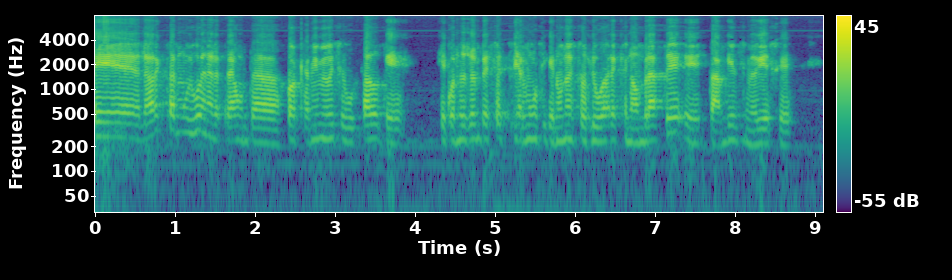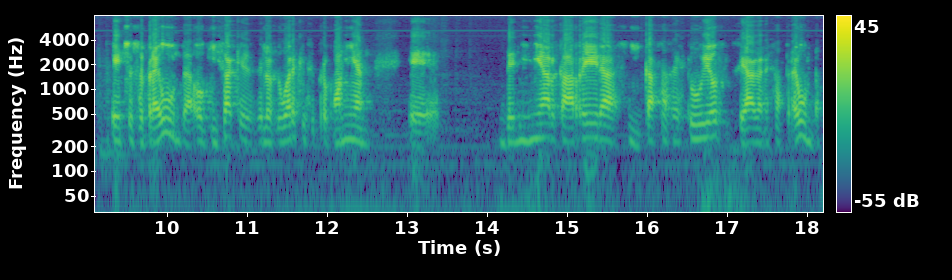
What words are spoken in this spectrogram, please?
Eh, la verdad que está muy buena la pregunta, Jorge. A mí me hubiese gustado que, que cuando yo empecé a estudiar música en uno de estos lugares que nombraste, eh, también se me hubiese hecho esa pregunta, o quizás que desde los lugares que se proponían eh, delinear carreras y casas de estudios se hagan esas preguntas.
